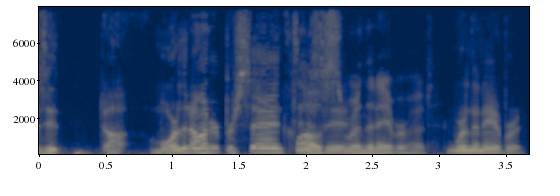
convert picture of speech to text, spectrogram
is it uh, more than one hundred percent? Close. It, We're in the neighborhood. we're in the neighborhood.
